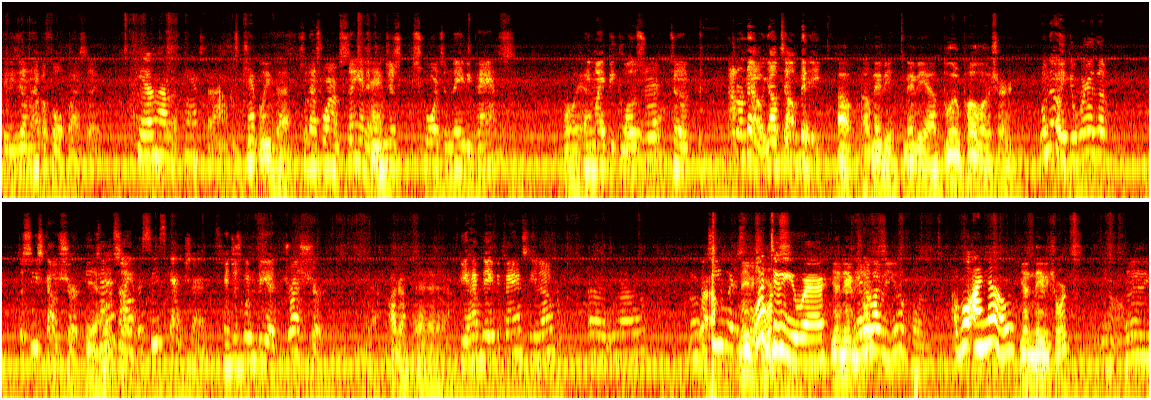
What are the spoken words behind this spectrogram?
But he doesn't have a full class A. He doesn't have the pants for that one. Can't believe that. So that's why I'm saying if Shame. he just scored some navy pants, Oh he might be closer to. I don't know. Y'all tell me. Oh, well, maybe maybe a blue polo shirt. Well, no, he could wear the the Sea Scout shirt. Yeah. He That's what I'm has all the Sea Scout shirts. It just wouldn't be a dress shirt. Yeah, I got. Yeah, yeah, Do you have navy pants? Do you know? Uh, what do you wear to Navy? What shorts? do you wear? You have navy They don't have a uniform. Well, I know. You have navy shorts. They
